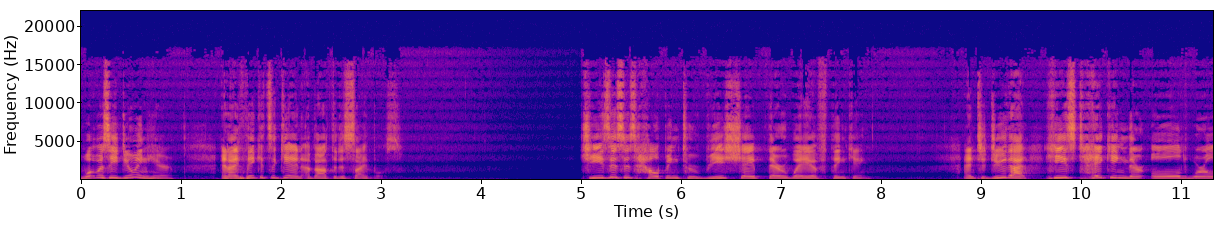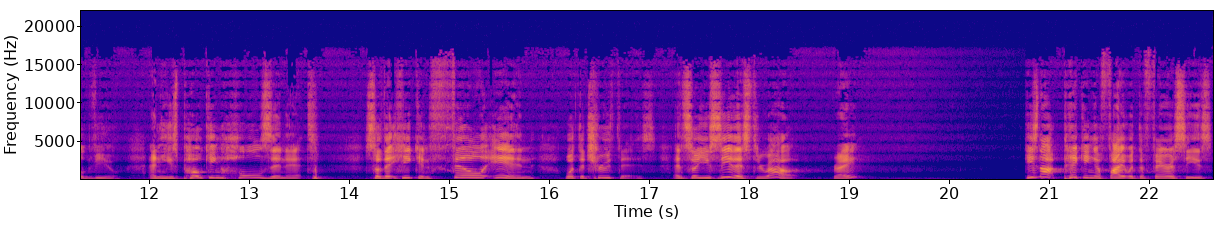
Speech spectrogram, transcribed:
what was he doing here? And I think it's again about the disciples. Jesus is helping to reshape their way of thinking. And to do that, he's taking their old worldview and he's poking holes in it so that he can fill in what the truth is. And so you see this throughout, right? He's not picking a fight with the Pharisees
